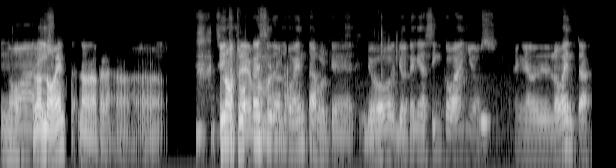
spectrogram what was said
No ha Los hecho- 90, no, no, espera. Sí, No tú tuvo que haber sido 90 porque yo, yo tenía 5 años en el 90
